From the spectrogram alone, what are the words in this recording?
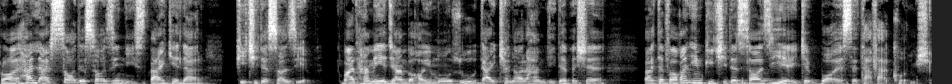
راه حل در ساده سازی نیست بلکه در پیچیده سازیه. باید همه جنبه های موضوع در کنار هم دیده بشه و اتفاقا این پیچیده سازیه که باعث تفکر میشه.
